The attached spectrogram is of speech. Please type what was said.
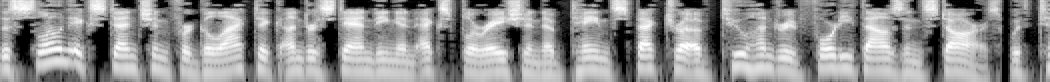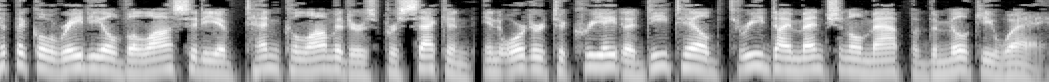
The Sloan Extension for Galactic Understanding and Exploration obtained spectra of 240,000 stars with typical radial velocity of 10 km per second in order to create a detailed three-dimensional map of the Milky Way.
